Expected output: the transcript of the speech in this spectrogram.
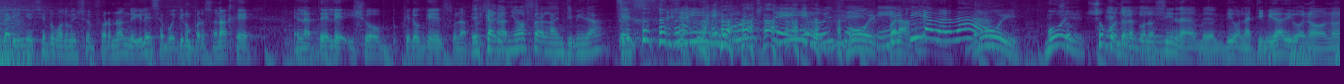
cariño y siempre cuando me hizo en Fernando Iglesias, porque tiene un personaje en la tele y yo creo que es una ¿Es persona... cariñosa en la intimidad? Es Sí, es dulce, es dulce. Muy, sí. pará. Decí la verdad. muy, muy. Yo, yo cuando la conocí, en la, digo, en la intimidad, digo, no, no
